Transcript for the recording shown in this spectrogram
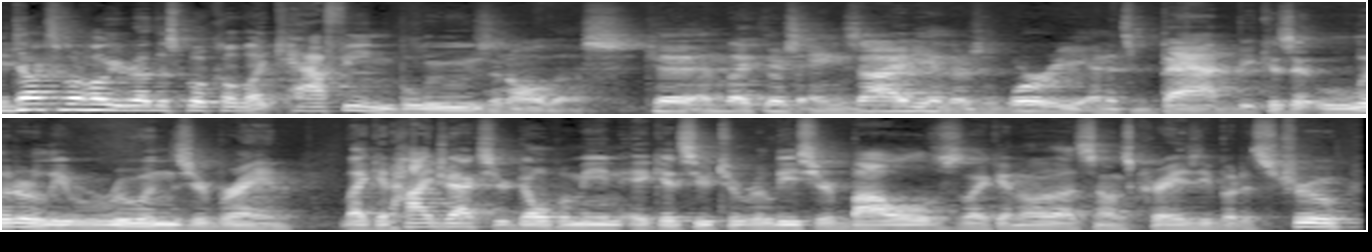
He talks about how he read this book called like caffeine blues and all this okay? And like there's anxiety and there's worry and it's bad because it literally ruins your brain. Like it hijacks your dopamine it gets you to release your bowels like i know that sounds crazy but it's true.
